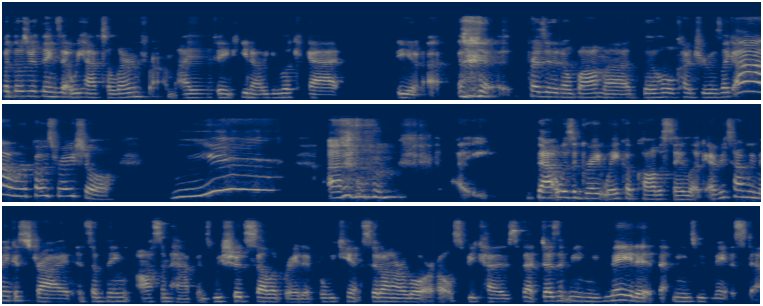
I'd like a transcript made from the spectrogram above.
But those are things that we have to learn from. I think you know you look at you know, President Obama, the whole country was like, ah, we're post-racial. Yeah. Um, I, that was a great wake up call to say, look, every time we make a stride and something awesome happens, we should celebrate it, but we can't sit on our laurels because that doesn't mean we've made it. That means we've made a step.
